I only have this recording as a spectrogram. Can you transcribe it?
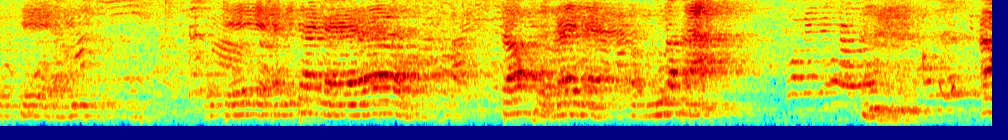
โอเค อันนี้โอเค อันนี้ได้แล้วด็อกเสร็จได้แล้วเอารู้แล้วคะว่าไม่ได้ช่างเอาโหกเป็นอ่า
